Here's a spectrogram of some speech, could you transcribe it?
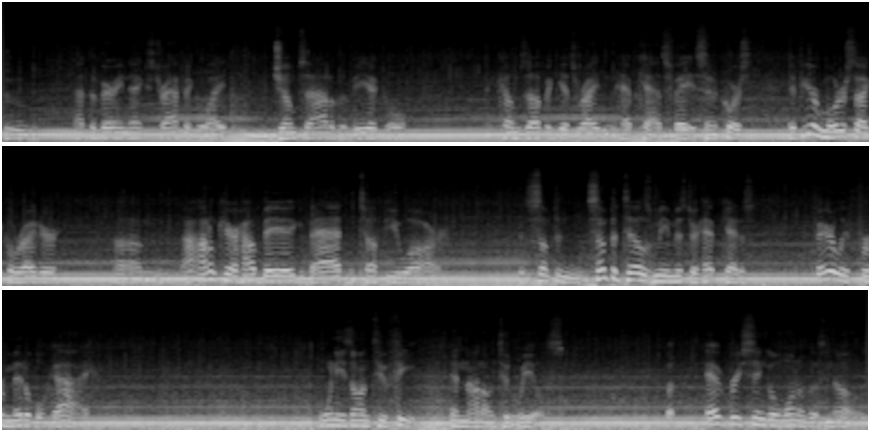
who at the very next traffic light jumps out of the vehicle and comes up and gets right in Hepcat's face. And of course, if you're a motorcycle rider, um, I don't care how big, bad, and tough you are. Something something tells me Mr. Hepcat is a fairly formidable guy when he's on two feet and not on two wheels. But every single one of us knows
